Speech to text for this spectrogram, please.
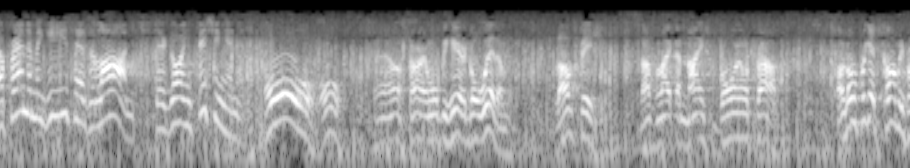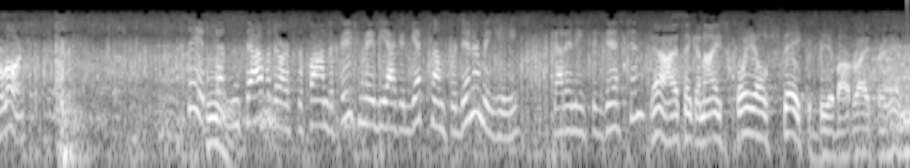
A friend of McGee's has a launch. They're going fishing in it. Oh, oh. Well, sorry I won't be here to go with them. Love fishing. Nothing like a nice broiled trout. Well, don't forget to call me for lunch. Say, if cousin Salvador's so fond of fish, maybe I could get some for dinner, McGee. Got any suggestions? Yeah, I think a nice whale steak would be about right for him.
